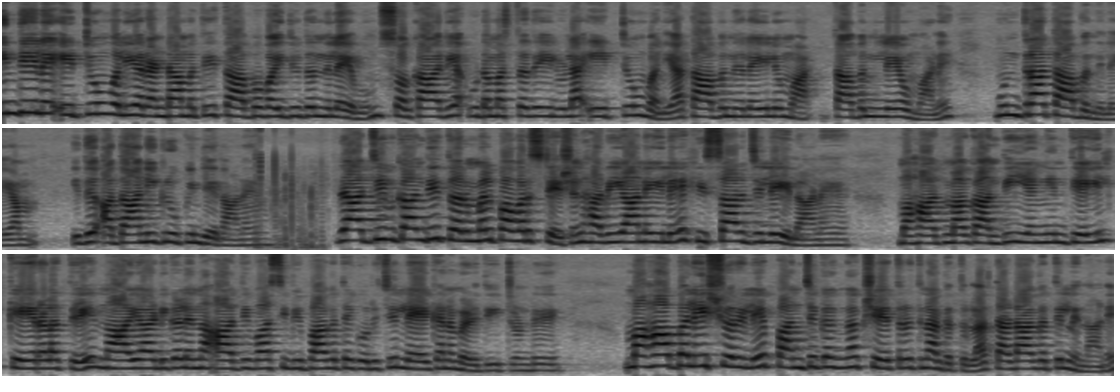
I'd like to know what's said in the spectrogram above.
ഇന്ത്യയിലെ ഏറ്റവും വലിയ രണ്ടാമത്തെ താപവൈദ്യുത നിലയവും സ്വകാര്യ ഉടമസ്ഥതയിലുള്ള ഏറ്റവും വലിയ താപനിലയിലുമാണ് താപനിലയവുമാണ് മുന്ദ്ര താപനിലയം. ഇത് അദാനി ഗ്രൂപ്പിന്റെതാണ് Rajiv Gandhi thermal power station ഹരിയാനയിലെ ഹിസാർ ജില്ലയിലാണ്. മഹാത്മാഗാന്ധി യങ് ഇന്ത്യയിൽ കേരളത്തിലെ നായാടികൾ എന്ന ആദിവാസി വിഭാഗത്തെക്കുറിച്ച് ലേഖനം എഴുതിയിട്ടുണ്ട്. മഹാബലേശ്വറിലെ പഞ്ചഗംഗ ക്ഷേത്രത്തിനകത്തുള്ള തടാകത്തിൽ നിന്നാണ്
